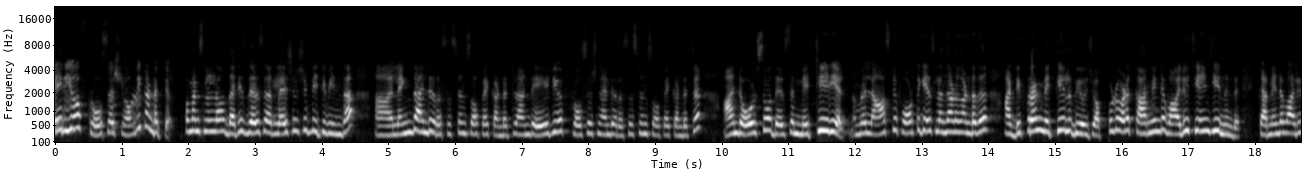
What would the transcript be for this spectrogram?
area of cross of the conductor അപ്പോൾ മനസ്സിലല്ലോ that is there is a relationship between the length and resistance of a conductor and the area of cross and resistance of a conductor and also there is a material നമ്മൾ ലാസ്റ്റ് ഫോർത്ത് കേസിൽ എന്താണ് കണ്ടത്? ആ ഡിഫറെന്റ് മെറ്റീരിയൽ ഉപയോഗിച്ചു. അപ്പോഴും അവിടെ കറണ്ടിന്റെ വാല്യൂ ചേഞ്ച് ചെയ്യുന്നുണ്ട്. കറണ്ടിന്റെ വാല്യൂ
